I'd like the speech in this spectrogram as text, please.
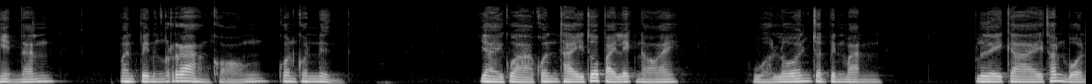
เห็นนั้น มันเป็นร่างของคนคนหนึ่ง ใหญ่กว่าคนไทยทั่วไปเล็กน้อย หัวโล้นจนเป็นมัน เปลือยกายท่อนบน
